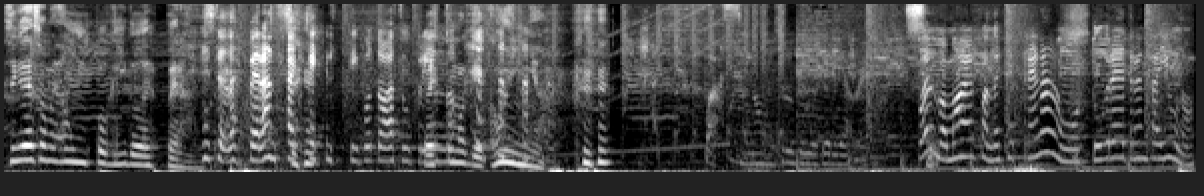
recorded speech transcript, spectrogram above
Así que eso me da un poquito de esperanza. Te da esperanza que el tipo estaba Es sufriendo. como que, coño. Pasión, eso es lo que yo quería ver. Sí. Bueno, vamos a ver cuándo es que estrena, en octubre de 31.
